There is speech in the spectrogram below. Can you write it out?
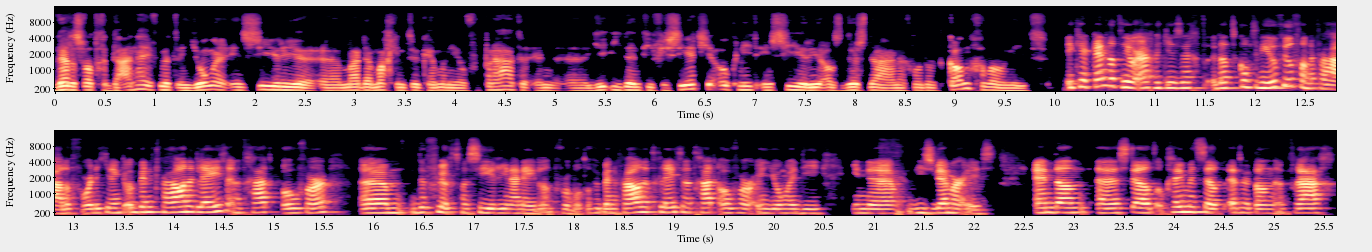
wel eens wat gedaan heeft met een jongen in Syrië, uh, maar daar mag je natuurlijk helemaal niet over praten. En uh, je identificeert je ook niet in Syrië als dusdanig, want dat kan gewoon niet. Ik herken dat heel erg wat je zegt. Dat komt in heel veel van de verhalen voor. Dat je denkt, oh, ik ben het verhaal aan het lezen en het gaat over um, de vlucht van Syrië naar Nederland bijvoorbeeld. Of ik ben een verhaal aan het gelezen en het gaat over een jongen die, in de, die zwemmer is. En dan uh, stelt op een gegeven moment stelt Edward dan een vraag,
